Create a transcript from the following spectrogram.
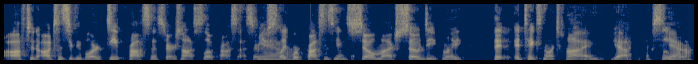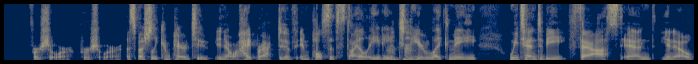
often autistic people are deep processors, not slow processors. Yeah. Like we're processing so much, so deeply that it takes more time. Yeah, absolutely. Yeah, for sure. For sure. Especially compared to, you know, a hyperactive, impulsive style ADHD mm-hmm. or like me, we tend to be fast and, you know,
